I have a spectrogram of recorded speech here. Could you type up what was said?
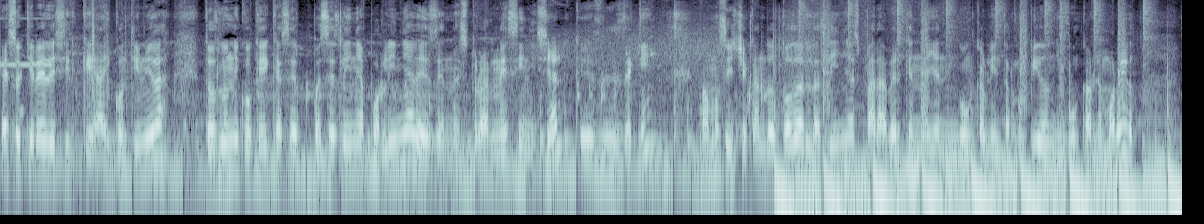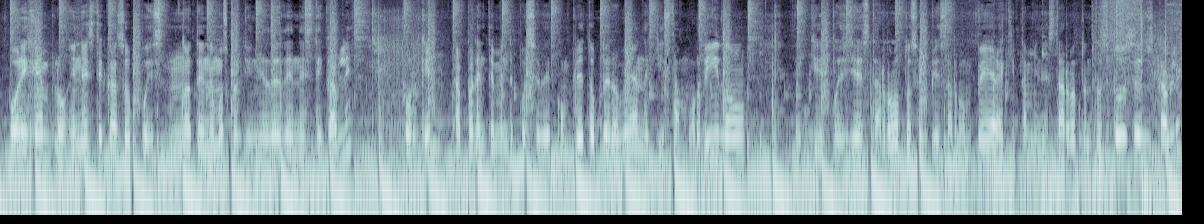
eso quiere decir que hay continuidad entonces lo único que hay que hacer pues es línea por línea desde nuestro arnés inicial que es desde aquí vamos a ir checando todas las líneas para ver que no haya ningún cable interrumpido ningún cable mordido por ejemplo, en este caso pues no tenemos continuidad en este cable. porque Aparentemente pues se ve completo, pero vean aquí está mordido, aquí pues ya está roto, se empieza a romper, aquí también está roto. Entonces todos esos cables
